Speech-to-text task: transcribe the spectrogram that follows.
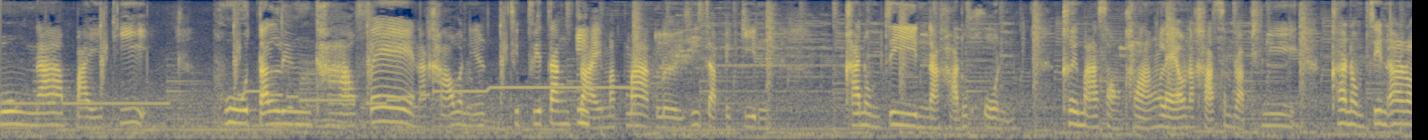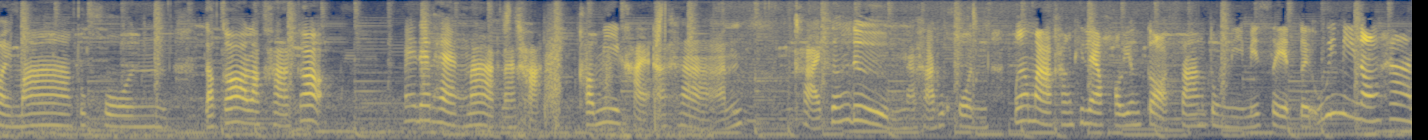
มุ่งหน้าไปที่ภูตะลึงคาเฟ่นะคะ วันนี้ทิปฟี่ตั้งใจมาก ๆ เลยที่จะไปกินขนมจีนนะคะ ทุกคนเคยมาสองครั้งแล้วนะคะสำหรับที่นี่ขนมจีนอร่อยมากทุกคน แล้วก็ราคาก็ไม่ได้แพงมากนะคะ เขามีขายอาหารขายเครื่องดื่มนะคะ ทุกคนเมื่อมาครั้งที่แล้วเขายังก่อสร้างตรงนี้ไม่เสร็จเลยอุ้ยมีน้องหาน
